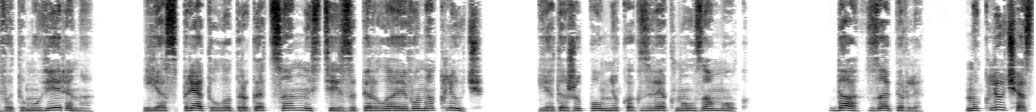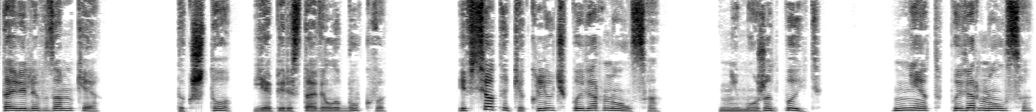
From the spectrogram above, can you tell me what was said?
в этом уверена. Я спрятала драгоценности и заперла его на ключ. Я даже помню, как звякнул замок. Да, заперли, но ключ оставили в замке. Так что, я переставила буквы. И все-таки ключ повернулся. Не может быть. Нет, повернулся.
